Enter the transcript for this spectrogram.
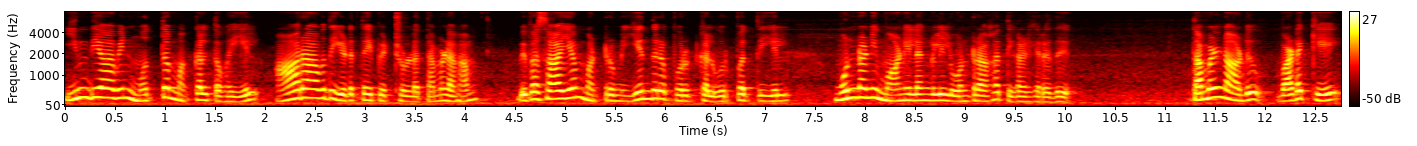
இந்தியாவின் மொத்த மக்கள் தொகையில் ஆறாவது இடத்தைப் பெற்றுள்ள தமிழகம் விவசாயம் மற்றும் இயந்திர பொருட்கள் உற்பத்தியில் முன்னணி மாநிலங்களில் ஒன்றாக திகழ்கிறது. தமிழ்நாடு வடக்கே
